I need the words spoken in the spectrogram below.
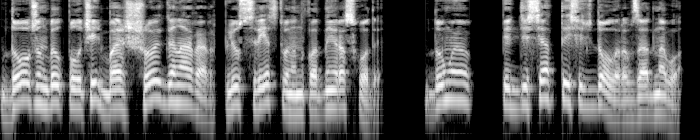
должен был получить большой гонорар плюс средства на накладные расходы. Думаю, 50 тысяч долларов за одного.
